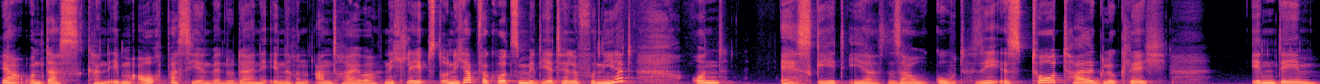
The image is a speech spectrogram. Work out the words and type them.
Ja, und das kann eben auch passieren, wenn du deine inneren Antreiber nicht lebst. Und ich habe vor kurzem mit ihr telefoniert und es geht ihr sau gut. Sie ist total glücklich in dem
